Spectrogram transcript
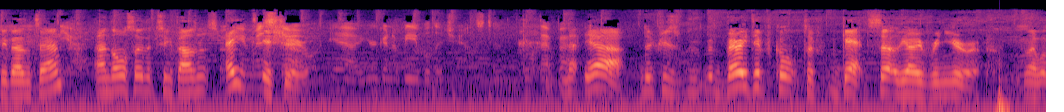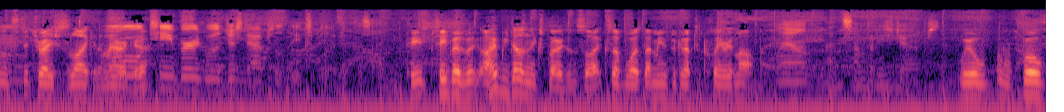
2010, Yeah. and also the So if you 2008 missed issue. out, yeah, you're gonna be able to chance to get that N- back. Yeah, which is very difficult to get, certainly over in Europe. I don't know what the situation's like in Oh, America. T-Bird will just absolutely explode at the site. T- T-Bird, I hope he doesn't explode on the site, because otherwise that means we're going to have to clear him up. Well, that's somebody's job. So. We'll we'll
